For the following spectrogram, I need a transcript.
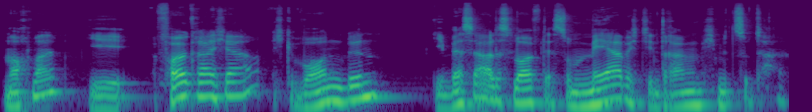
Nochmal, je erfolgreicher ich geworden bin, je besser alles läuft, desto mehr habe ich den Drang, mich mitzuteilen.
